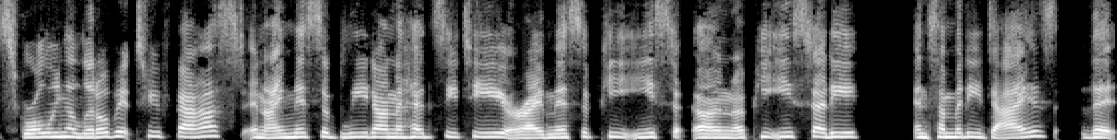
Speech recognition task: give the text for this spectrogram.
scrolling a little bit too fast and I miss a bleed on a head CT or I miss a PE st- on a PE study and somebody dies, that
